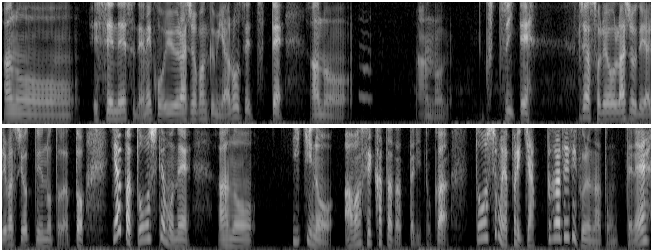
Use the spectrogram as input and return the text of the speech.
あの SNS でね、こういうラジオ番組やろうぜっつって、あのあの、くっついて、じゃあそれをラジオでやりますよっていうのとだと、やっぱどうしてもね、あの、息の合わせ方だったりとか、どうしてもやっぱりギャップが出てくるなと思ってね。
